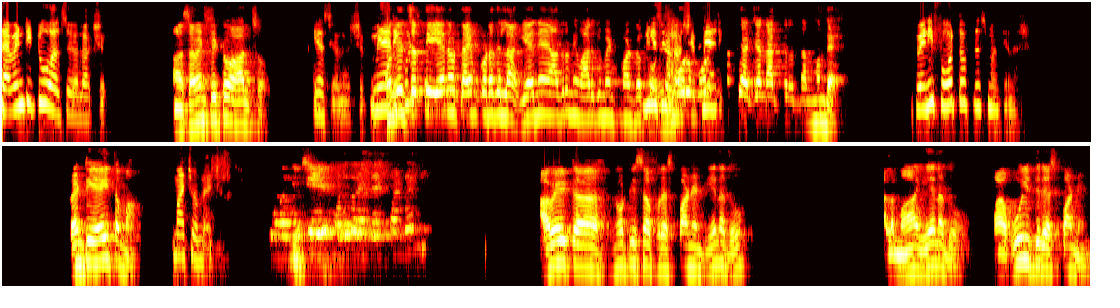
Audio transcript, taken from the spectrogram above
seventy-two also, Your Lordship. Seventy two also. May I ಮುಂದಿನ request, ಸರ್ತಿ ಏನೋ ಟೈಮ್ ಕೊಡೋದಿಲ್ಲ ಏನೇ ಆದ್ರೂ ನೀವು ಆರ್ಗ್ಯುಮೆಂಟ್ ಮಾಡ್ಬೇಕು Please, your lordship, may I- urgent ಆಗ್ತಿರೋದು ನನ್ ಮುಂದೆ twenty-fourth of this month, Your Lordship. Twenty eighth ಅಮ್ಮ Much obliged. Await notice of respondent ಏನದು ಅಲ್ಲಮ್ಮ, ಏನದು? Who is the respondent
